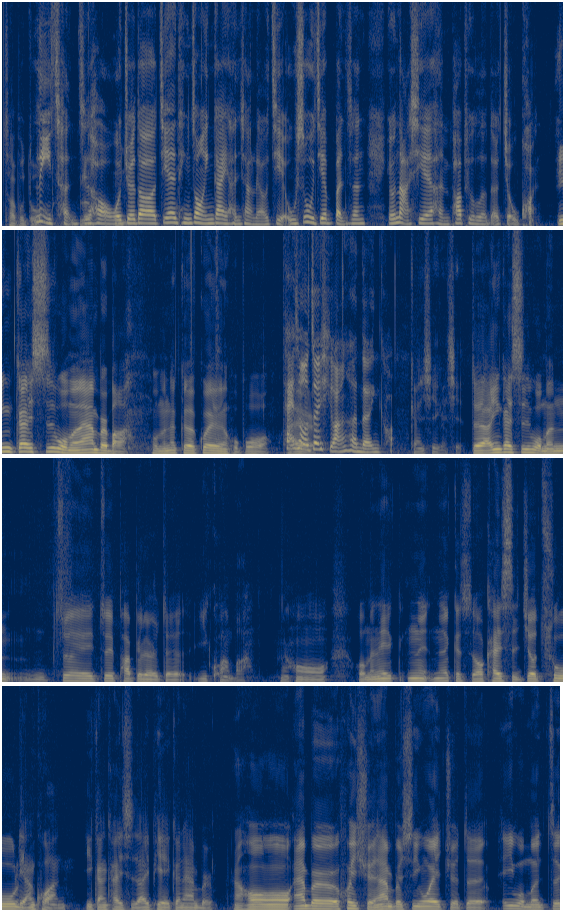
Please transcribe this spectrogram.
差不多历程之后，我觉得今天听众应该也很想了解五十五街本身有哪些很 popular 的酒款，应该是我们 Amber 吧。我们那个桂圆琥珀，它也是我最喜欢喝的一款。感谢感谢，对啊，应该是我们最最 popular 的一款吧。然后我们那那那个时候开始就出两款，一刚开始 IPA 跟 Amber。然后 Amber 会选 Amber 是因为觉得，诶，我们这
